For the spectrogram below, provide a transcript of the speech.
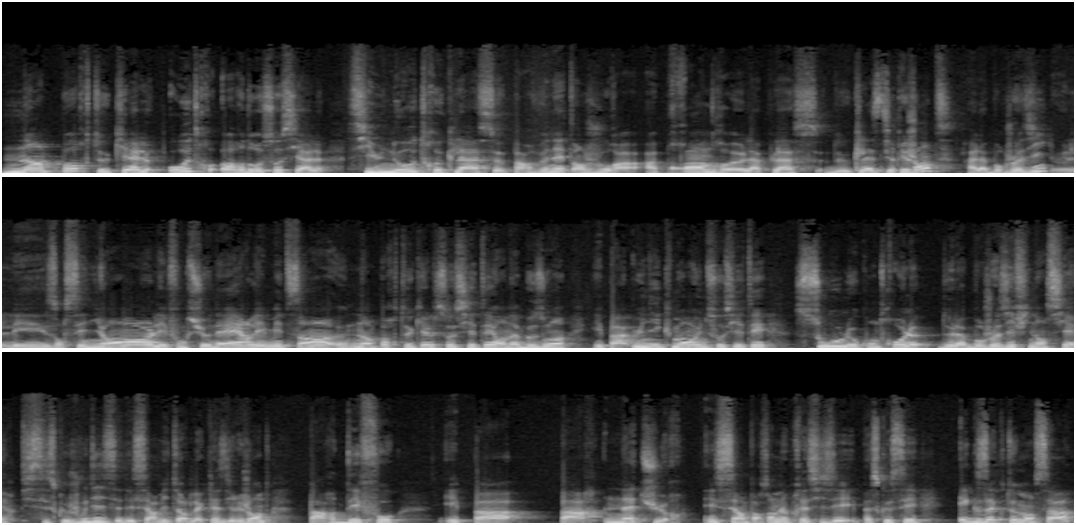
n'importe quel autre ordre social. Si une autre classe parvenait un jour à, prendre la place de classe dirigeante à la bourgeoisie, les enseignants, les fonctionnaires, les médecins, euh, n'importe quelle société en a besoin, et pas uniquement une société sous le contrôle de la bourgeoisie financière. C'est ce que je vous dis, c'est des serviteurs de la classe dirigeante par défaut, et pas par nature. Et c'est important de le préciser, parce que c'est exactement ça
